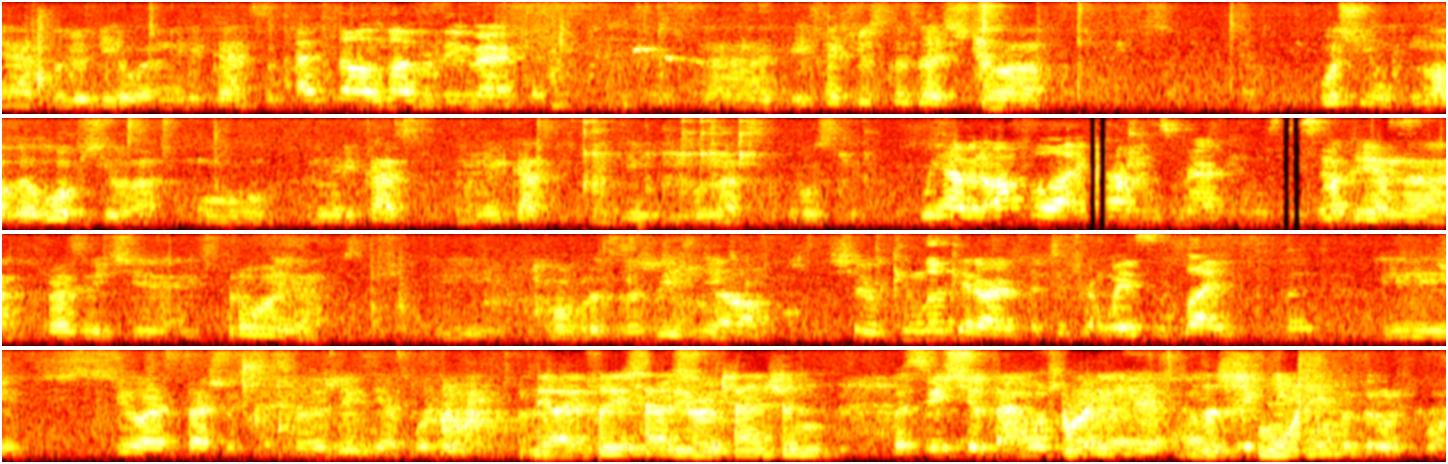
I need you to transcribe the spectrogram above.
я полюбил американцев. I fell in love with the Americans. А, И хочу сказать, что очень много общего у американских, американских людей и у нас, русских. We have an awful lot in common as Americans. Несмотря на различия и строя, и образа жизни, Sure, we can look at our different ways of life, but и всю оставшуюся свою жизнь я буду May I please have your attention? посвящу тому, чтобы Break this morning дружбу.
